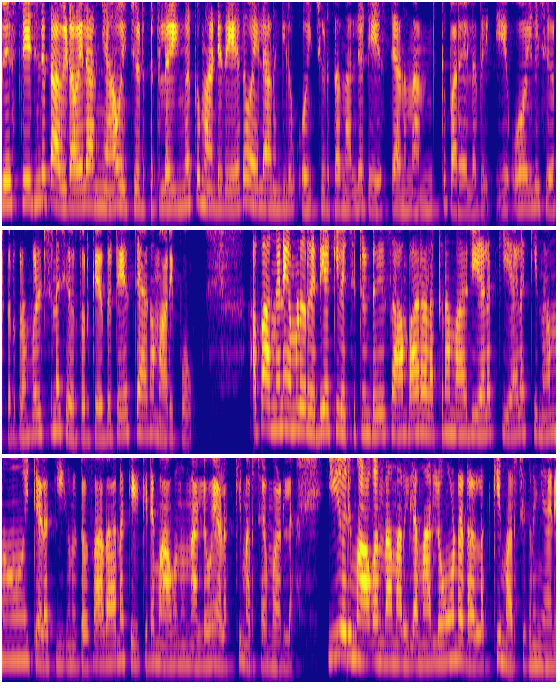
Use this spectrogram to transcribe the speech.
വേസ്റ്റേജിന്റെ തവിട് ഓയിലാണ് ഞാൻ ഒഴിച്ചെടുത്തിട്ടുള്ളത് നിങ്ങൾക്ക് വേണ്ടിയത് ഏത് ഓയിലാണെങ്കിലും ഒഴിച്ചെടുത്താൽ നല്ല ടേസ്റ്റാണെന്നാണ് എനിക്ക് പറയാനുള്ളത്. ഈ ഓയിൽ ചേർത്തെടുക്കണം വെളിച്ചെണ്ണ ചേർത്ത് കൊടുക്കരുത്. ടേസ്റ്റ് ആകെ മാറിപ്പോവും. അപ്പോൾ അങ്ങനെ നമ്മൾ റെഡിയാക്കി വെച്ചിട്ടുണ്ട്. സാമ്പാർ ഇളക്കണ മാതിരി ഇളക്കി ഇളക്കി നന്നായിട്ട് ഇളക്കിയിരിക്കണം കേട്ടോ സാധാരണ കേക്കിന്റെ മാവൊന്നും നല്ലോണം ഇളക്കി മറിച്ചാൻ പാടില്ല. ഈ ഒരു മാവ് എന്താണെന്നറിയില്ല നല്ലോണം ഇളക്കി മറിച്ചിക്കണം ഞാൻ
